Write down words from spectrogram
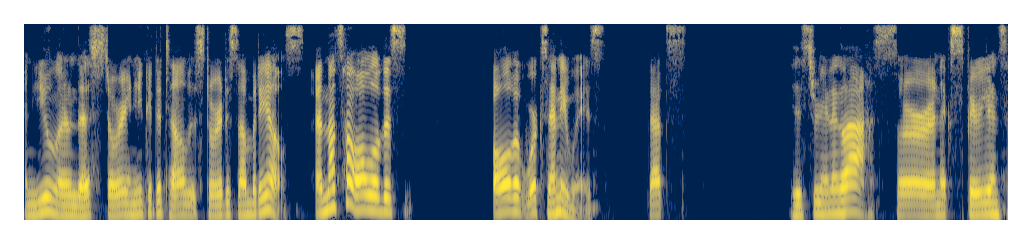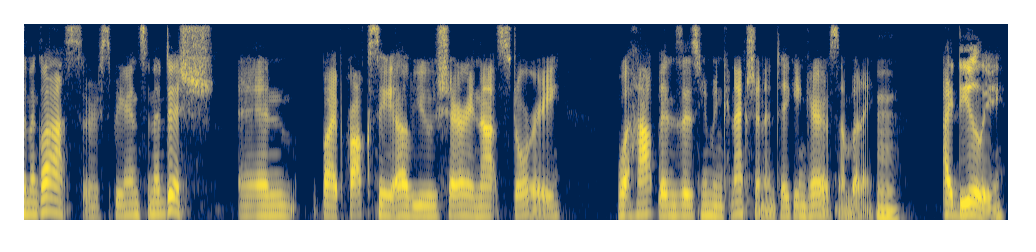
and you learn this story, and you get to tell this story to somebody else, and that's how all of this, all of it works, anyways. That's history in a glass, or an experience in a glass, or experience in a dish, and by proxy of you sharing that story, what happens is human connection and taking care of somebody. Mm. Ideally,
